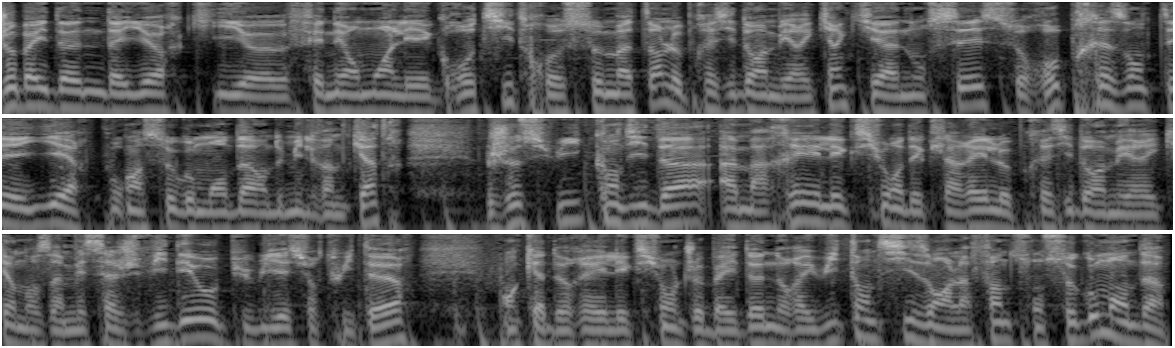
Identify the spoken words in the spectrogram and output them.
Joe Biden, d'ailleurs, qui euh, fait néanmoins les gros titres ce matin, le président américain qui a annoncé se représenter hier pour un second mandat en 2024. Je suis candidat à ma réélection, a déclaré le président américain dans un message vidéo publié sur Twitter. En cas de réélection, Joe Biden aurait 86 ans à la fin de son second mandat.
